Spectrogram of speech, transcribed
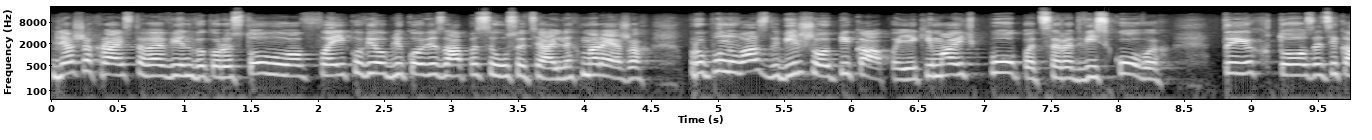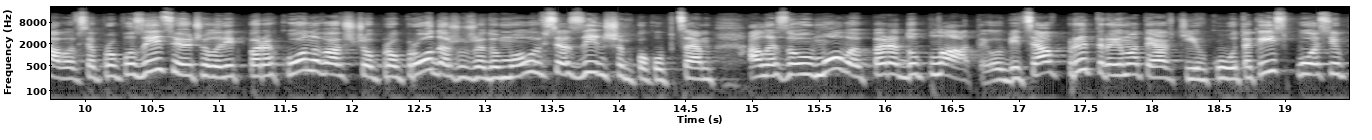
Для шахрайства він використовував фейкові облікові записи у соціальних мережах. Пропонував здебільшого пікапи, які мають попит серед військових. Тих, хто зацікавився пропозицією, чоловік переконував, що про продаж уже домовився з іншим покупцем, але за умови передоплати обіцяв притримати автівку. У такий спосіб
